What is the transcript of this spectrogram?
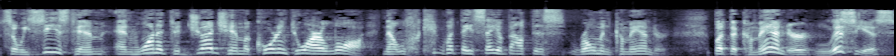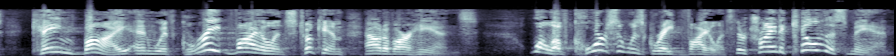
So we seized him and wanted to judge him according to our law. Now look at what they say about this Roman commander. But the commander, Lysias, came by and with great violence took him out of our hands. Well, of course it was great violence. They're trying to kill this man.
